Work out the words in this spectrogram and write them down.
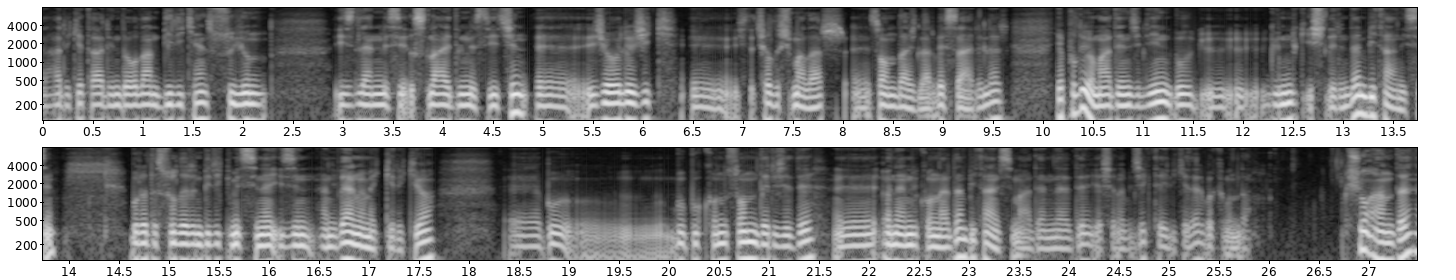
e, hareket halinde olan biriken suyun izlenmesi, ıslah edilmesi için e, jeolojik e, işte çalışmalar, e, sondajlar vesaireler yapılıyor. Madenciliğin bu e, günlük işlerinden bir tanesi. Burada suların birikmesine izin hani vermemek gerekiyor. E, bu bu bu konu son derecede e, önemli konulardan bir tanesi madenlerde yaşanabilecek tehlikeler bakımından şu anda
